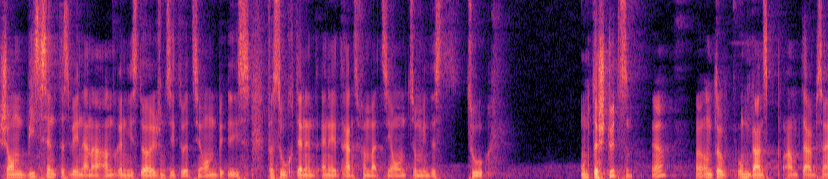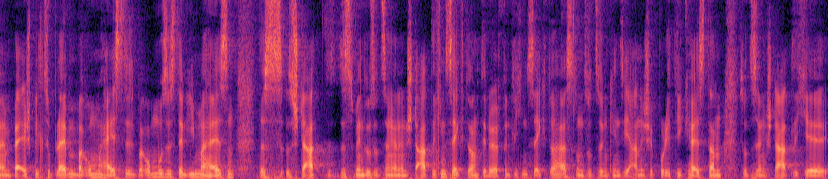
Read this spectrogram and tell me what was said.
schon wissend, dass wir in einer anderen historischen Situation ist, versucht eine, eine Transformation zumindest zu unterstützen. Ja? Und um ganz um da so ein Beispiel zu bleiben, warum heißt es, warum muss es denn immer heißen, dass, Staat, dass wenn du sozusagen einen staatlichen Sektor und den öffentlichen Sektor hast und sozusagen keynesianische Politik heißt dann sozusagen staatliche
